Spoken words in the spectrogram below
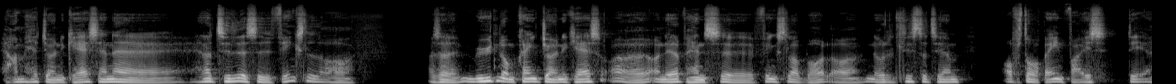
ham her Johnny Cash, han, er, han har tidligere siddet i fængsel, og altså myten omkring Johnny Cash og, og netop hans øh, fængselophold og noget, der klister til ham, opstår rent faktisk der.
